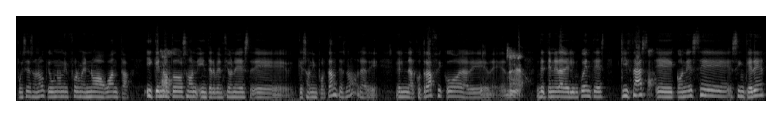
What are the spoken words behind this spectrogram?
pues eso, ¿no? Que un uniforme no aguanta y que no ah. todos son intervenciones eh, que son importantes, ¿no? La de el narcotráfico, la de, detener a delincuentes, quizás ah. eh, con ese sin querer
